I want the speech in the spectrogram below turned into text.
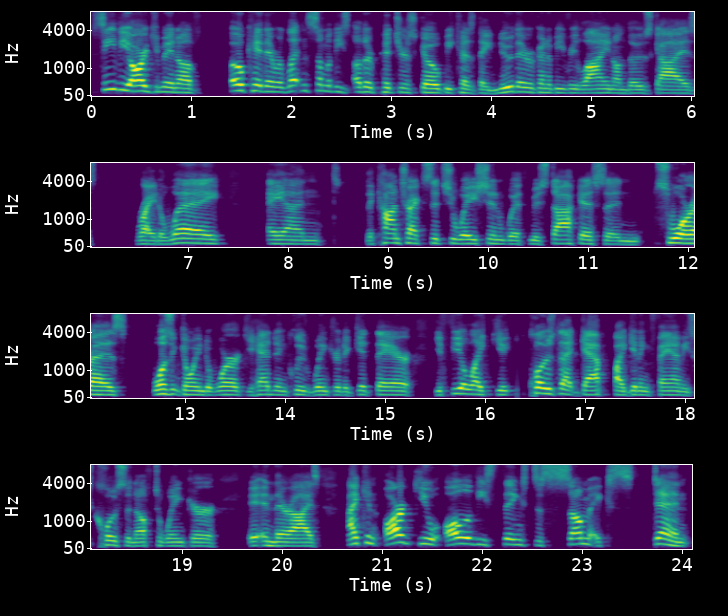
see the argument of okay, they were letting some of these other pitchers go because they knew they were going to be relying on those guys right away, and the contract situation with Moustakas and Suarez wasn't going to work. You had to include Winker to get there. You feel like you closed that gap by getting Pham. He's close enough to Winker in their eyes. I can argue all of these things to some extent.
